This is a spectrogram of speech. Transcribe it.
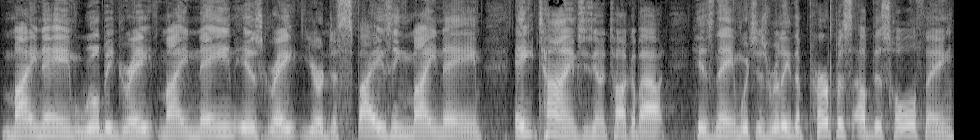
My name will be great. My name is great. You're despising my name. Eight times he's going to talk about his name, which is really the purpose of this whole thing.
